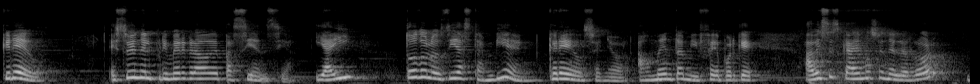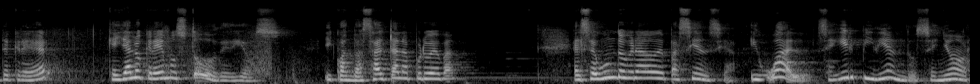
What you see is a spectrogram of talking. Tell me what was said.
creo, estoy en el primer grado de paciencia y ahí todos los días también creo, Señor, aumenta mi fe, porque a veces caemos en el error de creer que ya lo creemos todo de Dios. Y cuando asalta la prueba, el segundo grado de paciencia, igual, seguir pidiendo, Señor,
